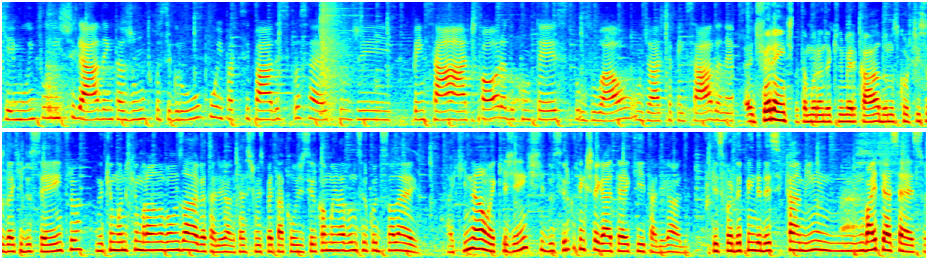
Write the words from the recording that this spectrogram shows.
Fiquei muito instigada em estar junto com esse grupo e participar desse processo de pensar a arte fora do contexto usual, onde a arte é pensada, né? É diferente, eu tô morando aqui no mercado, nos cortiços daqui do centro, do que o mano que mora lá no Gonzaga, tá ligado? Que assistiu um espetáculo de circo, a mãe leva no Circo de Soleil. Aqui não, é que gente do circo tem que chegar até aqui, tá ligado? Porque se for depender desse caminho, não vai ter acesso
